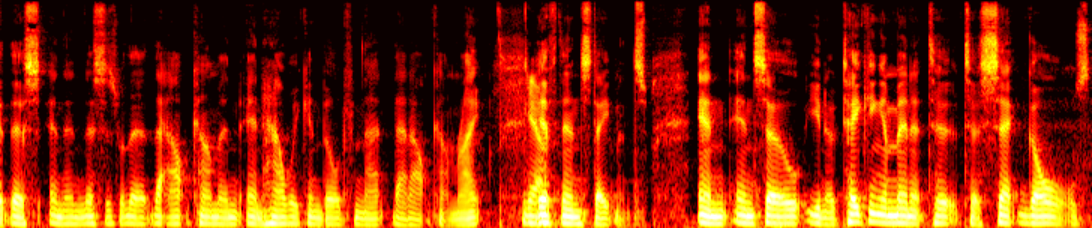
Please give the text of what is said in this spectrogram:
get this, and then this is the, the outcome, and, and how we can build from that that outcome, right? Yeah. If then statements, and and so you know, taking a minute to to set goals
